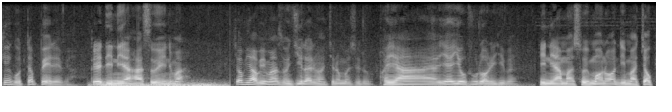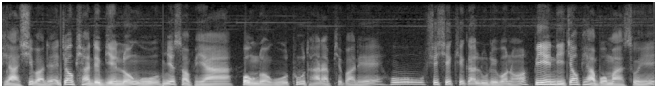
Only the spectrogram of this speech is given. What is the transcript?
ကယ်ကိုတက်ပဲ့တယ်ဗျာ ကဲဒီနေရာဟာဆိုရင်ဒီမှာကြောက်ဖြာဘေးမှာဆိုရင်ကြီးလိုက်ဒီမှာကျွန်တော်မဆွေတို့ဖျားရဲ့ရုပ်ထုတော်တွေကြီးပဲ ဒီနေရာမှာဆိုရင်မောင်တော့ဒီမှာကြောက်ဖြာရှိပါတယ်ကြောက်ဖြာတစ်ပြင်လုံးကိုမြတ်စွာဘုရားပုံတော်ကိုထုထားတာဖြစ်ပါတယ်ဟိုးရှစ်ရှစ်ခေတ်ကလူတွေပေါ့နော်ပြီးရင်ဒီကြောက်ဖြာပေါ်မှာဆိုရင်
